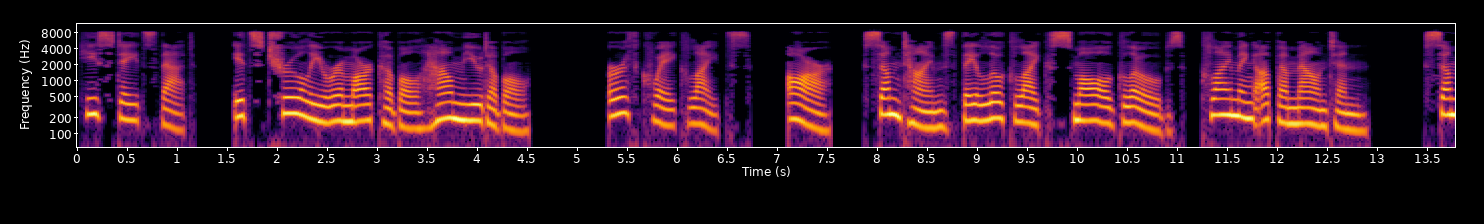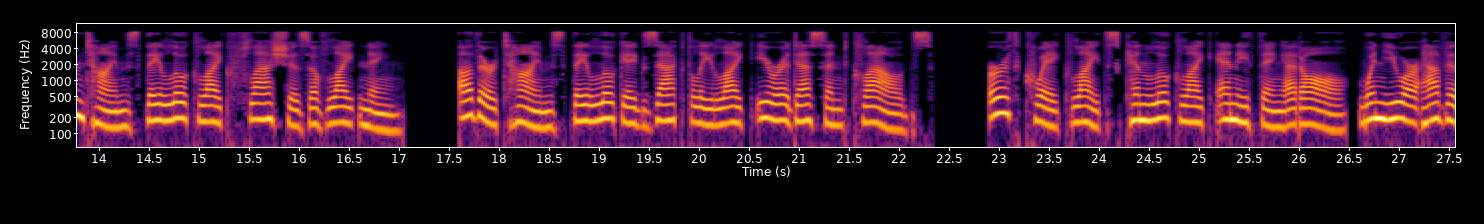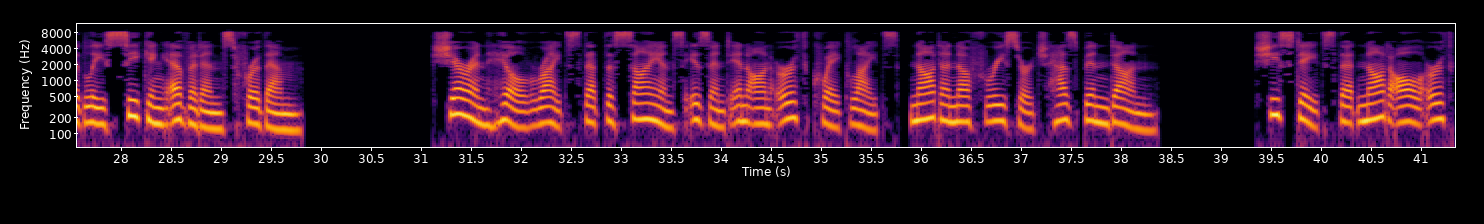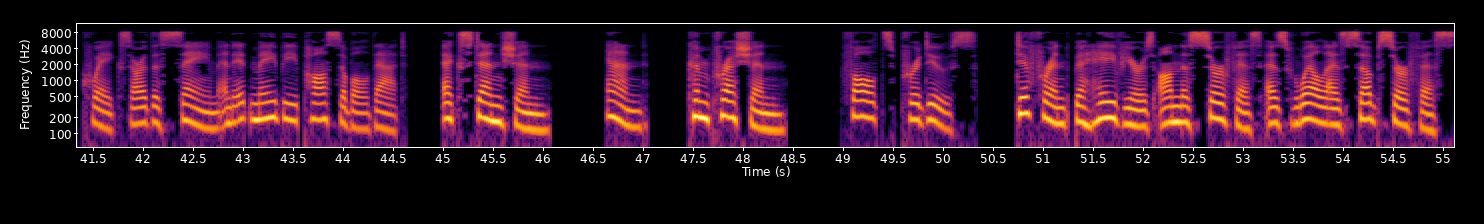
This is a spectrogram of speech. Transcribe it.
He states that, "...it's truly remarkable how mutable earthquake lights are. Sometimes they look like small globes, climbing up a mountain." Sometimes they look like flashes of lightning. Other times they look exactly like iridescent clouds. Earthquake lights can look like anything at all, when you are avidly seeking evidence for them. Sharon Hill writes that the science isn't in on earthquake lights, not enough research has been done. She states that not all earthquakes are the same and it may be possible that «extension» and «compression» faults produce different behaviors on the surface as well as subsurface.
